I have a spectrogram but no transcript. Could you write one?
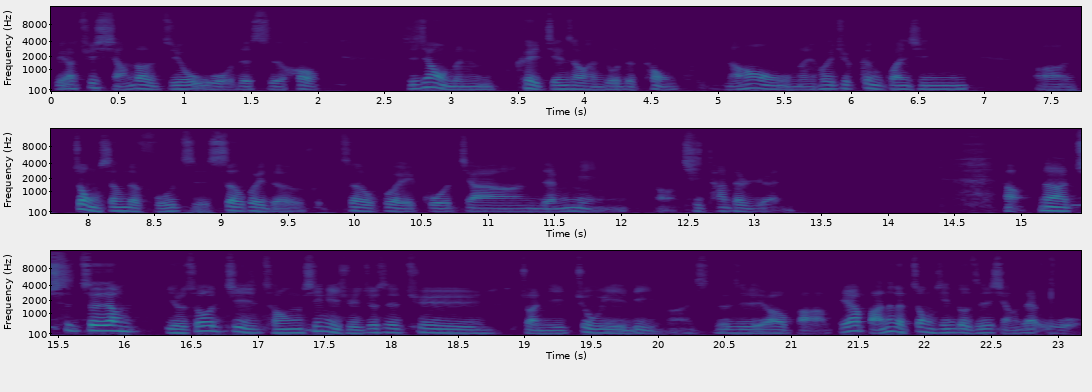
不要去想到只有我的时候。实际上，我们可以减少很多的痛苦，然后我们会去更关心，呃，众生的福祉、社会的社会、国家、人民啊、其他的人。好，那是这样。有时候，即从心理学就是去转移注意力嘛，就是要把不要把那个重心都只是想在我，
